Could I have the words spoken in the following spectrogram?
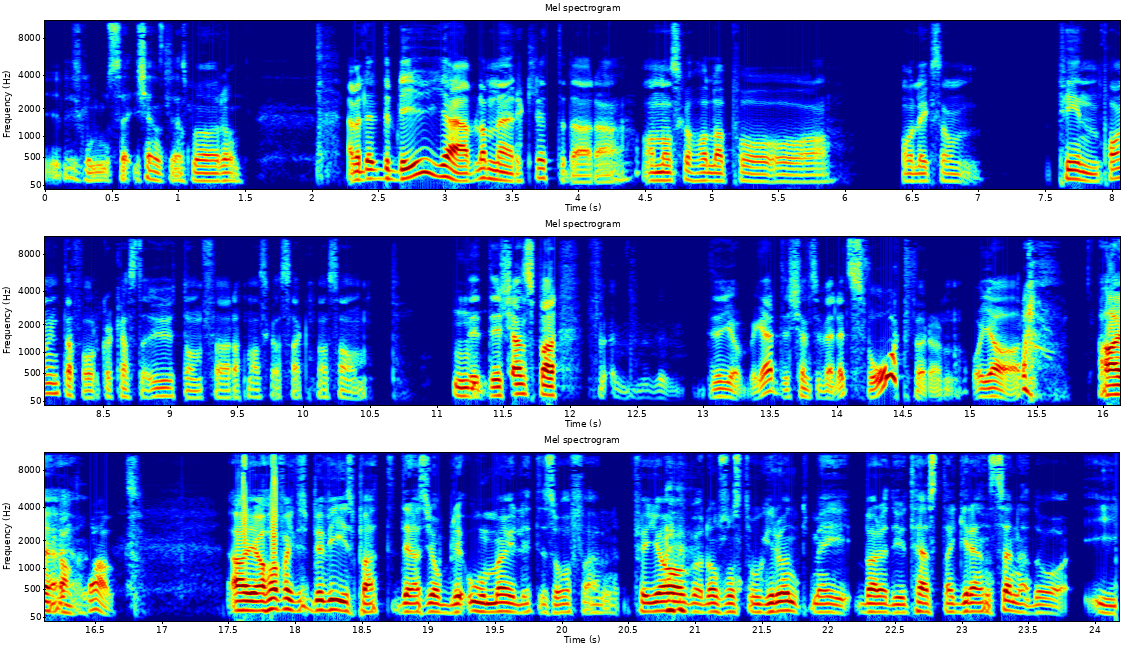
liksom, känsliga små öron. ja, men det, det blir ju jävla märkligt det där, äh, om de ska hålla på och, och liksom pinpointa folk och kasta ut dem för att man ska ha sagt något sånt. Mm. Det, det känns bara, det jobbiga, det känns väldigt svårt för en att göra, ja, ja, ja. Ja, jag har faktiskt bevis på att deras jobb blir omöjligt i så fall. För jag och de som stod runt mig började ju testa gränserna då i,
